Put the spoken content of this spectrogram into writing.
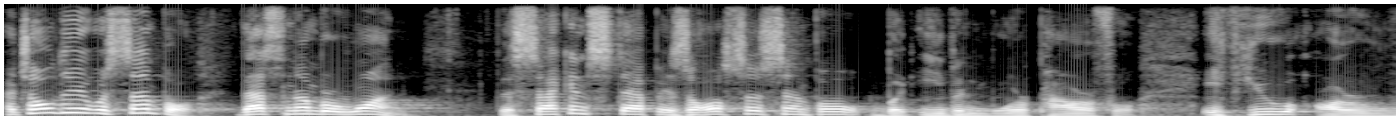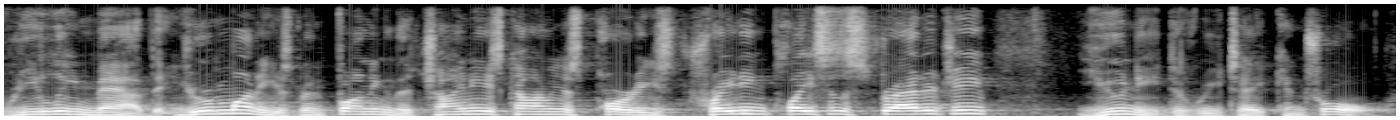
I told you it was simple. That's number one. The second step is also simple, but even more powerful. If you are really mad that your money has been funding the Chinese Communist Party's trading places strategy, you need to retake control.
